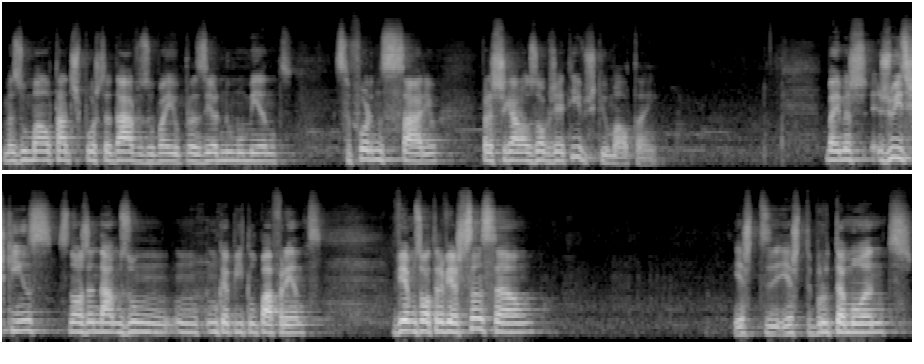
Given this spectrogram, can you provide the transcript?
mas o mal está disposto a dar-vos o bem e o prazer no momento, se for necessário, para chegar aos objetivos que o mal tem. Bem, mas Juízes 15, se nós andarmos um, um, um capítulo para a frente, vemos outra vez Sansão, este, este brutamontes,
